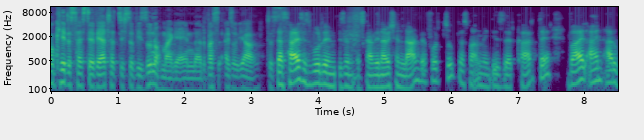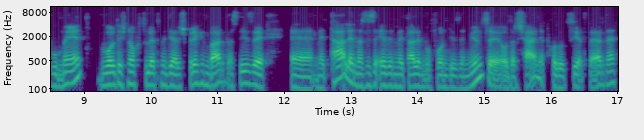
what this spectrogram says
Okay, das heißt, der Wert hat sich sowieso nochmal geändert. Was, also ja. Das, das heißt, es wurde in diesem skandinavischen Land bevorzugt, dass man mit dieser Karte, weil ein Argument, wollte ich noch zuletzt mit dir sprechen, war, dass diese äh, Metallen, dass diese Edelmetalle, wovon diese Münze oder Scheine produziert werden,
